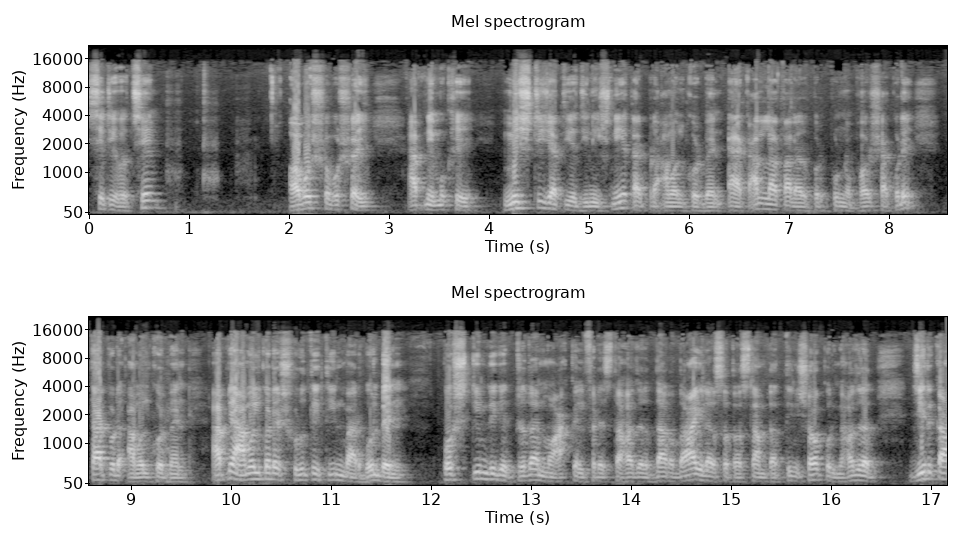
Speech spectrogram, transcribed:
সেটি হচ্ছে অবশ্য অবশ্যই আপনি মুখে মিষ্টি জাতীয় জিনিস নিয়ে তারপর আমল করবেন। এক আল্লাহ তালার উপর পূর্ণ ভরসা করে তারপরে আমল করবেন। আপনি আমল করার শুরুতেই তিনবার বলবেন পশ্চিম দিকে প্রধান মোয়াক্কেল ফেরেস্তা হজরত দারদা ইলাসত আসলাম তার তিন সহকর্মী হজরত জিরকা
